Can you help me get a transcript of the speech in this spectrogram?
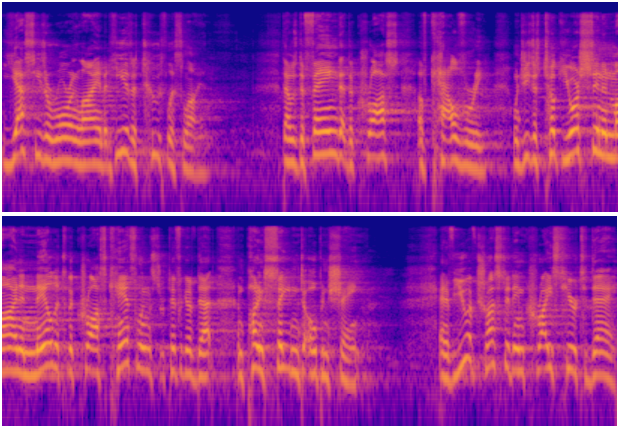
Yes, he's a roaring lion, but he is a toothless lion that was defanged at the cross of Calvary when Jesus took your sin and mine and nailed it to the cross, canceling the certificate of debt and putting Satan to open shame. And if you have trusted in Christ here today,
